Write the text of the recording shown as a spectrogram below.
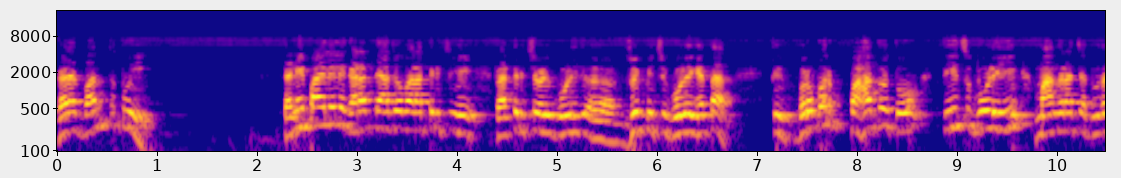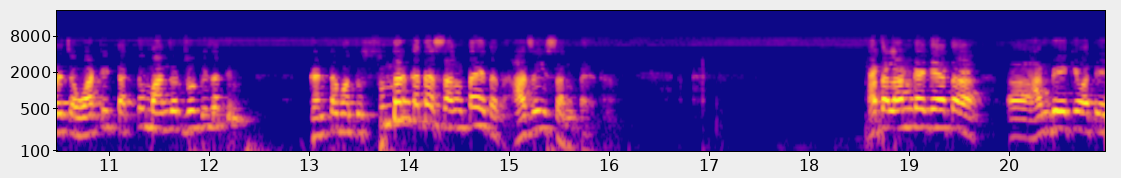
गळ्यात बांधतो तूही. त्यांनी पाहिलेले घरातले आजोबा रात्रीची रात्रीची वेळी गोळी झोपीची झोपेची गोळी घेतात. ती बरोबर पाहतो तो तीच गोळी मांजराच्या दुधाच्या वाटीत टाकतो मांजर झोपी जातील. घंटा म्हणतो सुंदर कथा सांगता येतात आजही सांगता येतात. आता लहान काय काय आता आंबे किंवा ते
